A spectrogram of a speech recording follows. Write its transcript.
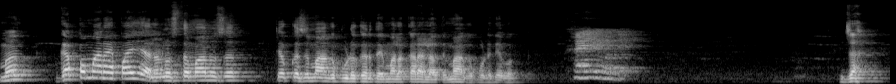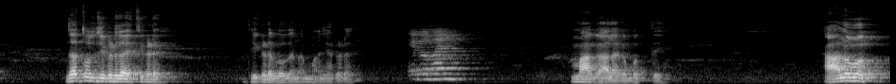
मग गप्पा माराय पाहिजे आला नुसतं माणूस. ते कसं मागं पुढं करतंय? मला करायला होते मागं पुढं ते बघ. जा. जा तुला जिकडे जाय तिकडे. तिकडे बघ ना माझ्याकडं. ए बाबा. मागं आला का बघते. आलो बघ.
